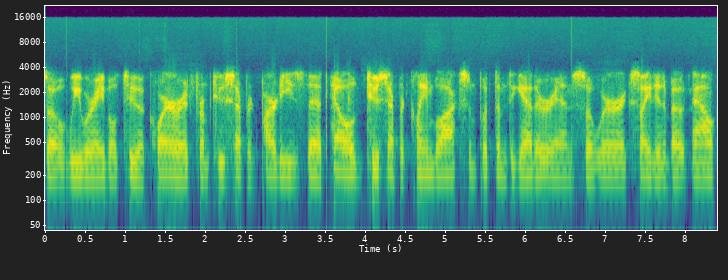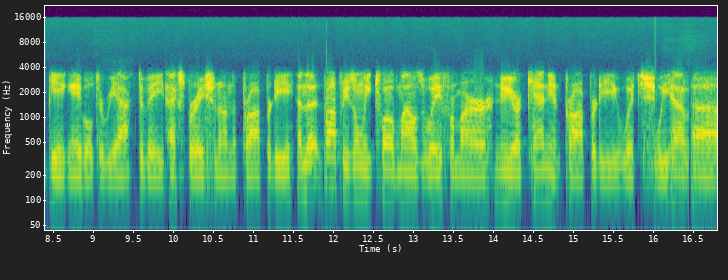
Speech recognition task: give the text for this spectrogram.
So we were able to acquire it from two separate parties that held two separate claim blocks and put them together. And so we're excited about now being able to reactivate exploration on the property. And the property is only 12 miles away from our New York Canyon property, which we have uh,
